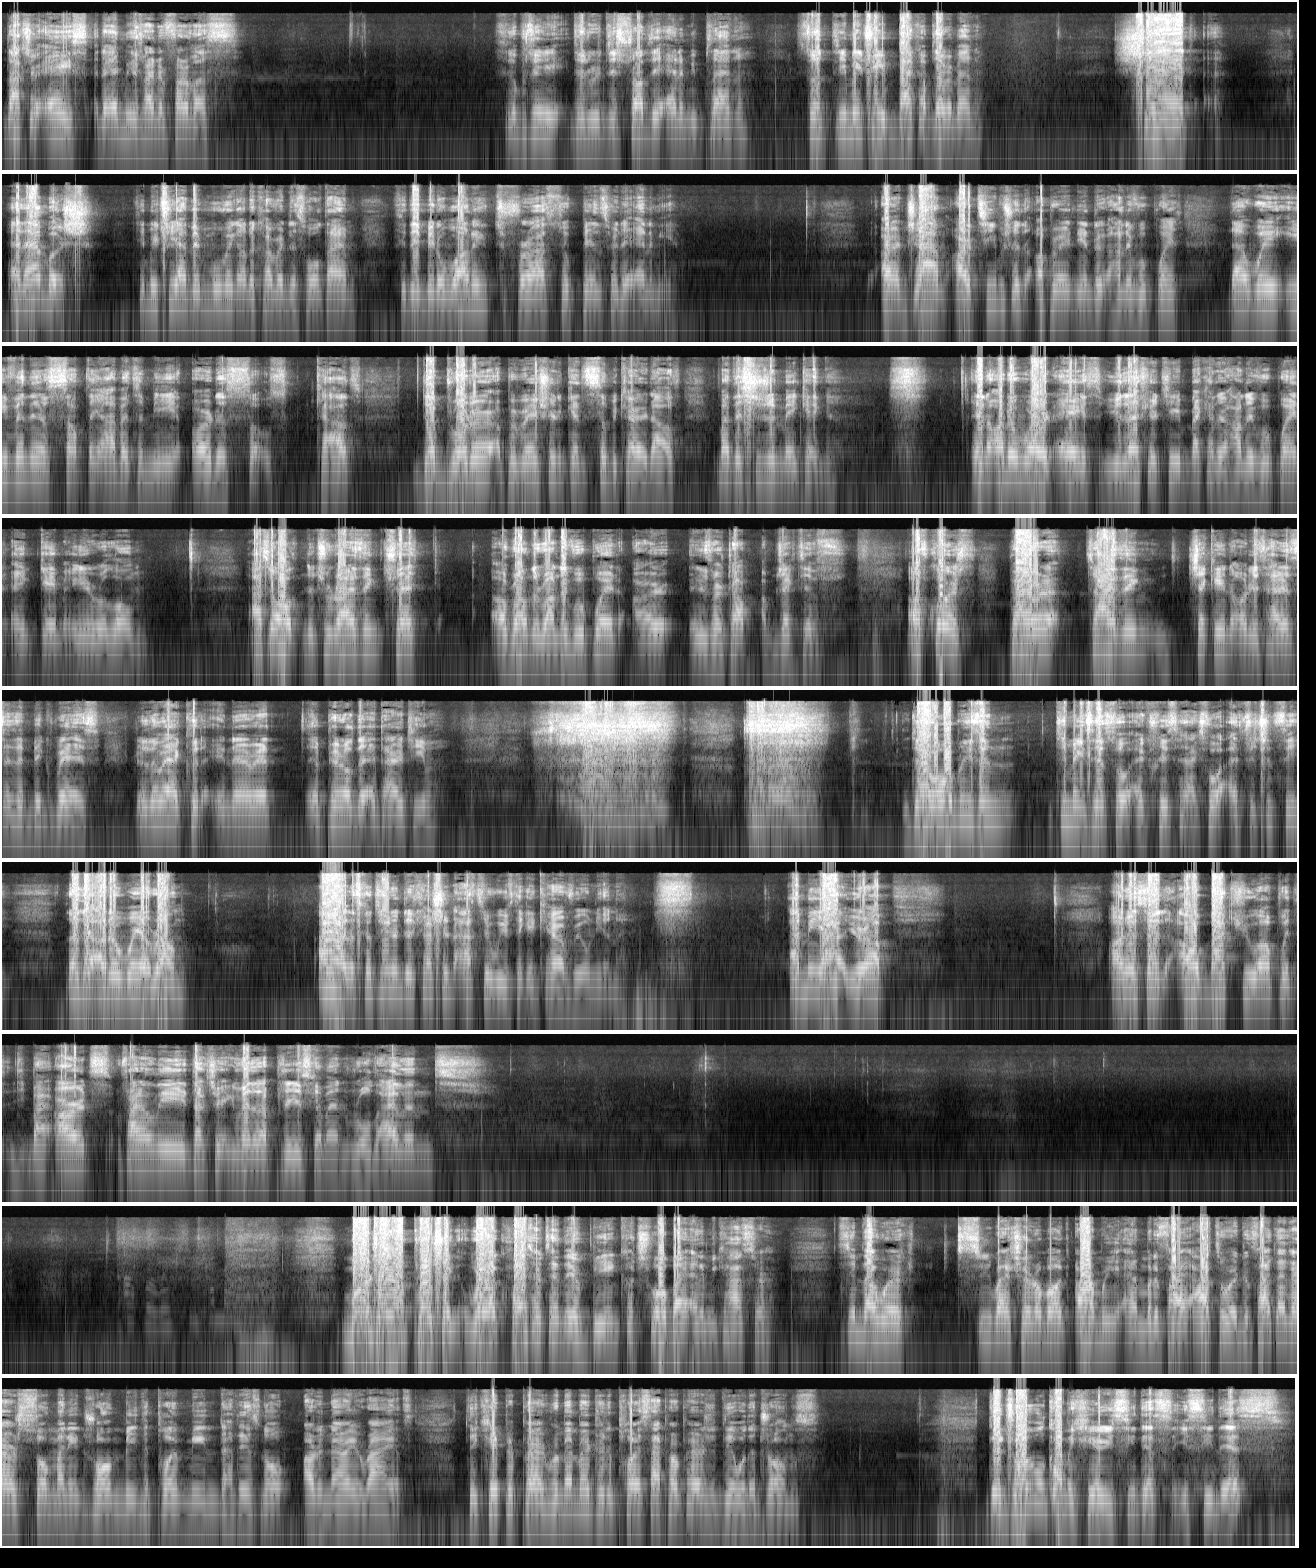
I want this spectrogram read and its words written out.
Dr. Ace, the enemy is right in front of us. See the opportunity to disrupt the enemy plan. So, Dimitri, back up Doberman. Shit. An ambush. Dimitri have been moving undercover this whole time. See, they've been wanting to, for us to pincer the enemy. Alright, Jam, our team should operate near the rendezvous point. That way, even if something happened to me or the scouts, the broader operation can still be carried out. My decision making. In other words, Ace, you left your team back at the rendezvous point and came here alone. After all, neutralizing threat around the rendezvous point are, is our top objective. Of course, prioritizing checking on your status is a big risk. There's no way I could inherit imperil the entire team. The whole reason team exists to increase actual efficiency, not the other way around. Ah, let's continue the discussion after we've taken care of Reunion. Amiya, you're up. Understood. I'll back you up with my arts. Finally, Dr. Ink Vendetta, please come in Rhode Island. More approaching. We're quite certain they're being controlled by enemy caster. Seems that we're seen by Chernobog army and modified afterward. The fact that there are so many drones being deployed means that it's no ordinary riot. They keep prepared. Remember to deploy sniper prepared to deal with the drones. The drone will come here. You see this? You see this?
